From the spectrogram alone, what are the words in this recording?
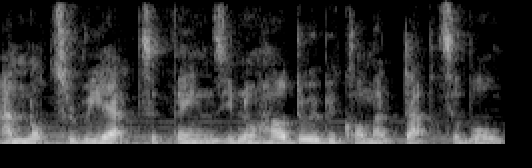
and not to react to things? You know, how do we become adaptable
